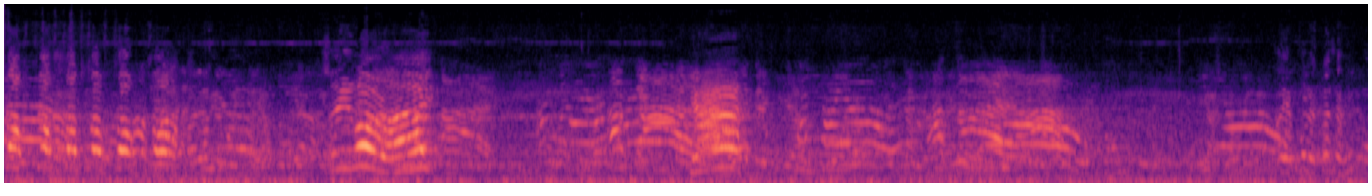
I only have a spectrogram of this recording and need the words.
速速，随我来，阿仔，行。阿仔啊，哎呀，不能再想一光。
